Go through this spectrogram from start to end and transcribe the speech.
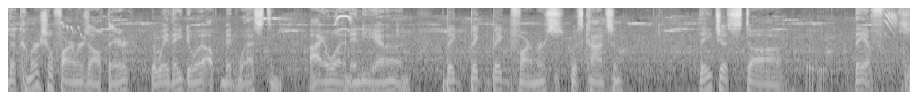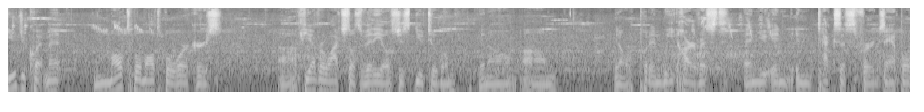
the commercial farmers out there, the way they do it up Midwest and Iowa and Indiana and big, big, big farmers, Wisconsin, they just uh, they have huge equipment, multiple, multiple workers. Uh, if you ever watch those videos, just YouTube them. You know, um, you know, put in wheat harvest, and you in in Texas, for example,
